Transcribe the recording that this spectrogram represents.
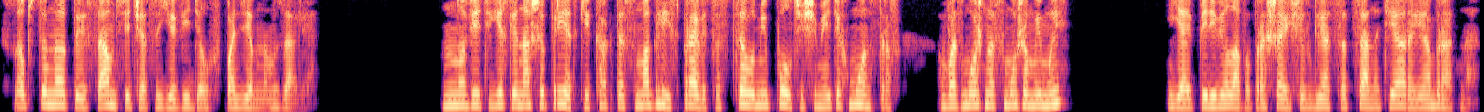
Собственно, ты сам сейчас ее видел в подземном зале. Но ведь если наши предки как-то смогли справиться с целыми полчищами этих монстров, возможно, сможем и мы? Я перевела вопрошающий взгляд с отца на Тиара и обратно.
